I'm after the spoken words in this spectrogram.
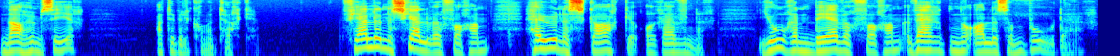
Nahum sier at det vil komme tørke. Fjellene skjelver for ham, haugene skaker og revner, jorden bever for ham, verden og alle som bor der.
